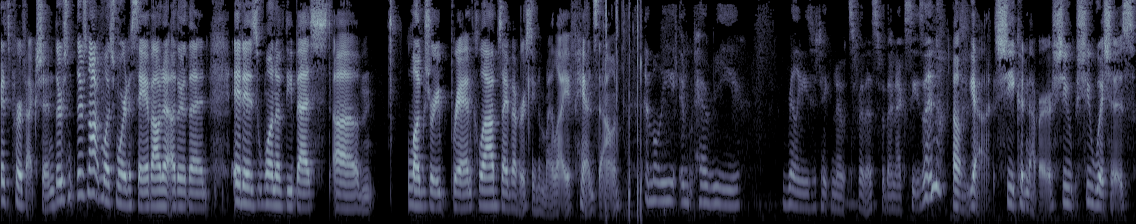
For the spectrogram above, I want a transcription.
it's perfection. There's there's not much more to say about it other than it is one of the best um, luxury brand collabs I've ever seen in my life, hands down. Emily in Paris really need to take notes for this for their next season. Oh yeah, she could never. She she wishes.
